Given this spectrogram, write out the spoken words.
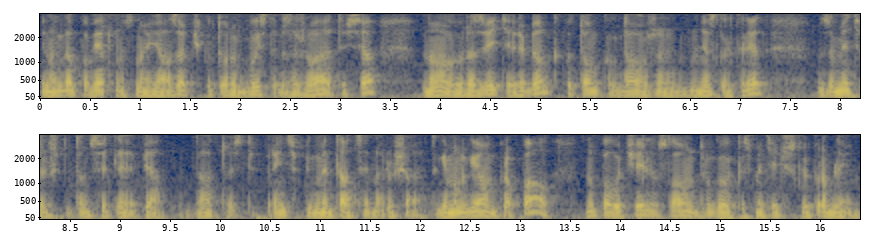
иногда поверхностную язвочку, которая быстро заживает и все. Но в развитии ребенка потом, когда уже несколько лет, заметили, что там светлее пятна. Да? То есть, в принципе, пигментация нарушается. Гемангиом пропал, но получили, условно, другую косметическую проблему.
